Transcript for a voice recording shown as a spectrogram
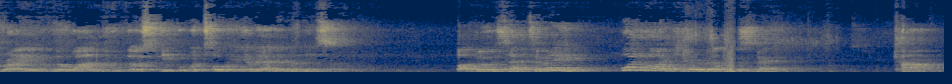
grave of the one who those people were talking about, Ebenezer. But who is that to me? Why do I care about this man? Come,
